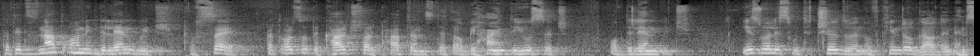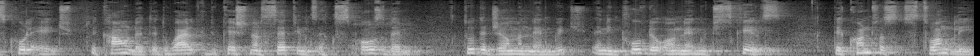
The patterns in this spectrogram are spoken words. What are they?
But it is not only the language per se, but also the cultural patterns that are behind the usage of the language. Israelis with children of kindergarten and school age recounted that while educational settings expose them to the German language and improve their own language skills, they contrast strongly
